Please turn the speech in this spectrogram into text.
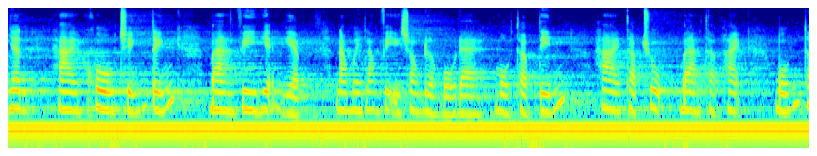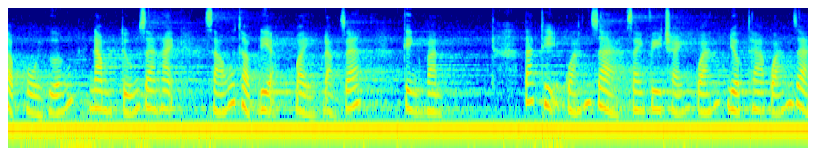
nhân, hai khô chính tính ba vi hiện nghiệp 55 vị trong đường bồ đề một thập tín hai thập trụ, ba thập hạnh, bốn thập hồi hướng, năm tướng gia hạnh, sáu thập địa, bảy đẳng giác. Kinh văn Tác thị quán giả, danh vi tránh quán, nhược tha quán giả,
